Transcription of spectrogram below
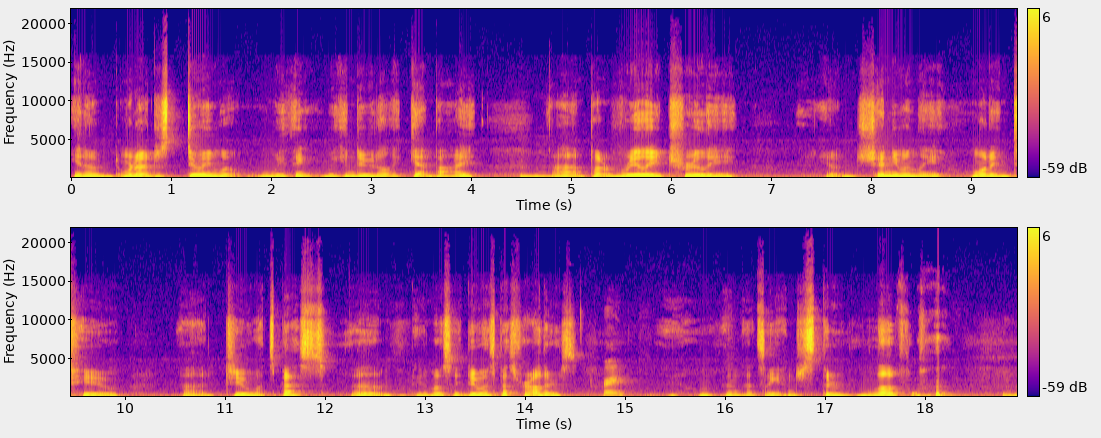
you know we're not just doing what we think we can do to like get by Mhm. uh, but really truly you know genuinely wanting to uh, do what's best um, you know mostly do what's best for others right. and that's again just through love hmm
